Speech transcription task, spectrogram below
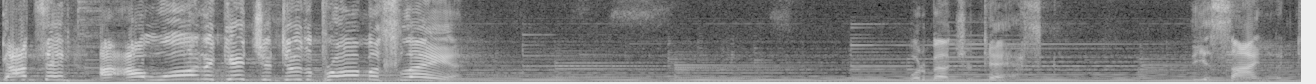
God said, I, I want to get you to the promised land. What about your task? The assignment.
